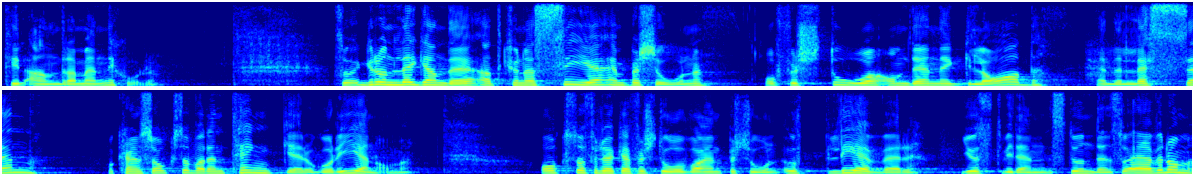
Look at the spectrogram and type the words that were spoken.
till andra människor. Så grundläggande att kunna se en person och förstå om den är glad eller ledsen och kanske också vad den tänker och går igenom. Också försöka förstå vad en person upplever just vid den stunden. Så även om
